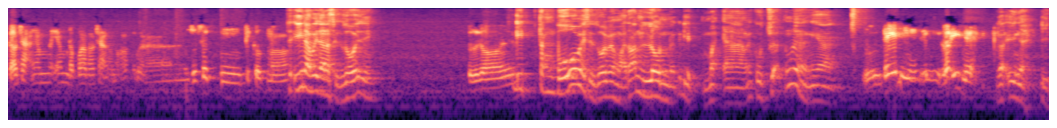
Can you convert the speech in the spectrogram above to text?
cáo trạng em em đọc qua cáo trạng của nó là giúp sức ừ, tích cực mà. Thế ý là bây giờ là xử dối gì? Từ rồi đi thằng bố mày xử rồi mày hỏi tao ăn lồn là cái địt mẹ à cái câu chuyện đúng là nghe. Ừ, thế thì gãy nhỉ. Gậy nhỉ địt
